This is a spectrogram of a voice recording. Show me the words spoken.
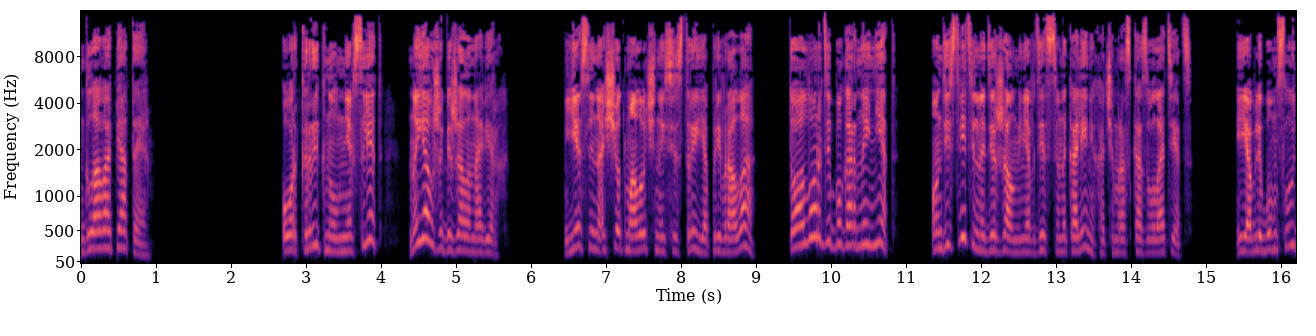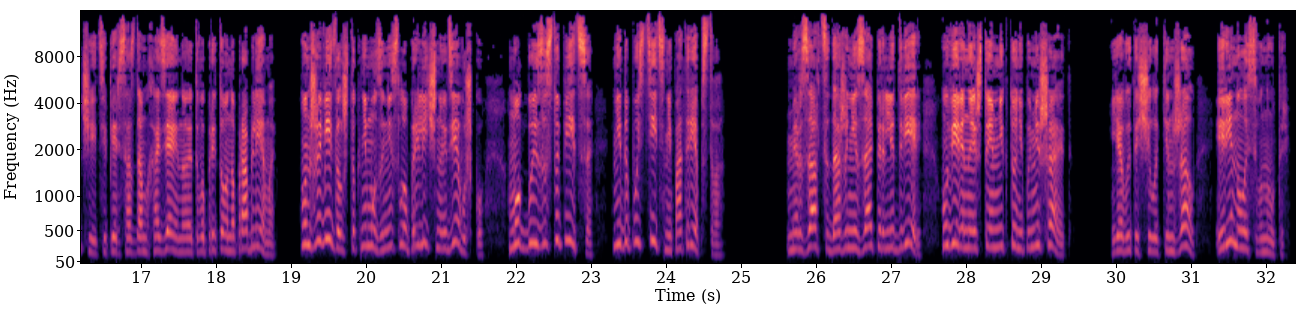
Глава пятая. Орк рыкнул мне вслед, но я уже бежала наверх. Если насчет молочной сестры я приврала, то о лорде Бугарны нет. Он действительно держал меня в детстве на коленях, о чем рассказывал отец. И я в любом случае теперь создам хозяину этого притона проблемы. Он же видел, что к нему занесло приличную девушку, мог бы и заступиться, не допустить непотребства. Мерзавцы даже не заперли дверь, уверенные, что им никто не помешает. Я вытащила кинжал и ринулась внутрь.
